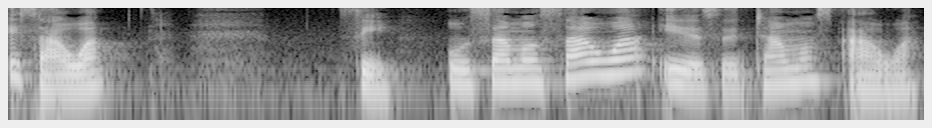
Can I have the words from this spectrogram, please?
es agua. Sí, usamos agua y desechamos agua.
